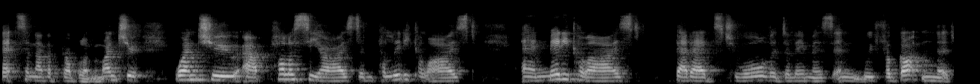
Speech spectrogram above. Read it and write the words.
that's another problem. Once you once you are policyized and politicalized and medicalized, that adds to all the dilemmas. And we've forgotten that,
